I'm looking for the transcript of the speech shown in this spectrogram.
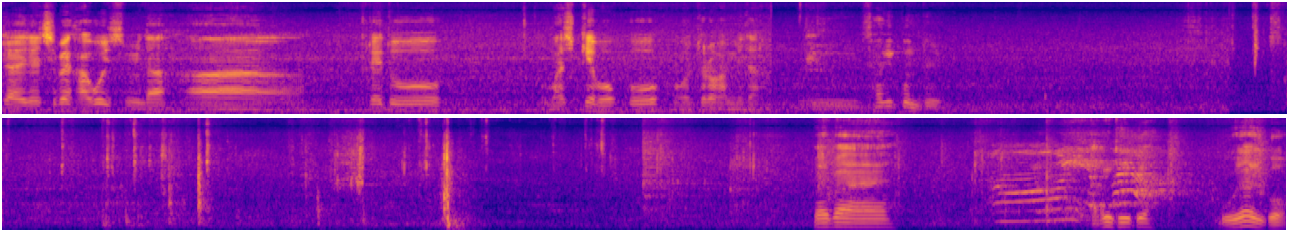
자 이제 집에 가고 있습니다. 아 그래도 맛있게 먹고 어, 들어갑니다. 음, 사기꾼들. 바이바이. Ôi 닭튀겨 뭐야 이거?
